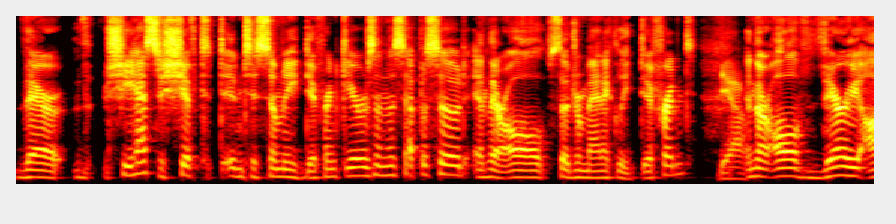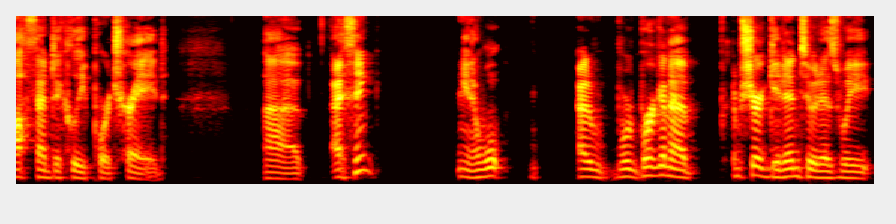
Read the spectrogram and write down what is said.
there she has to shift into so many different gears in this episode and they're all so dramatically different yeah and they're all very authentically portrayed uh i think you know we'll, I, we're, we're gonna i'm sure get into it as we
